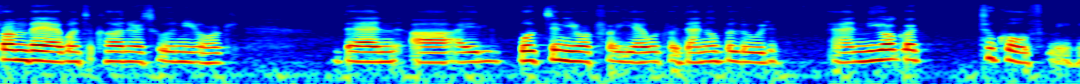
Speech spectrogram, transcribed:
From there, I went to culinary school in New York. Then uh, I worked in New York for a year. I worked for Daniel Boulud. And New York got too cold for me.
